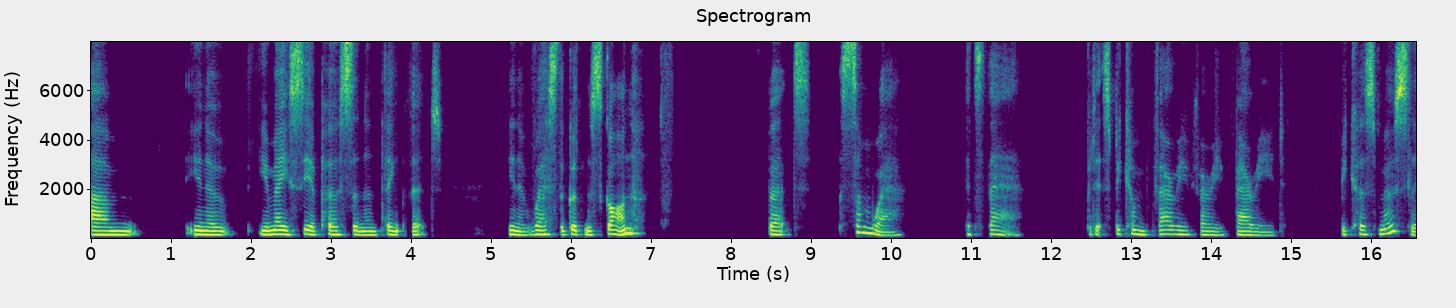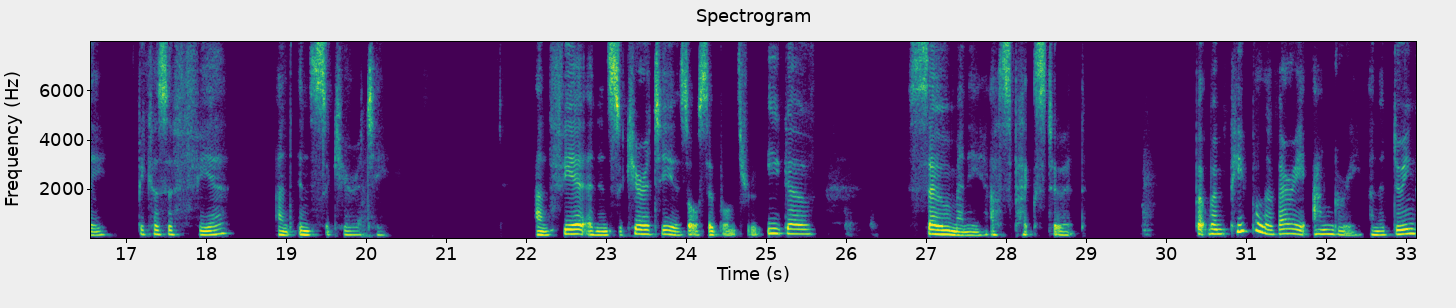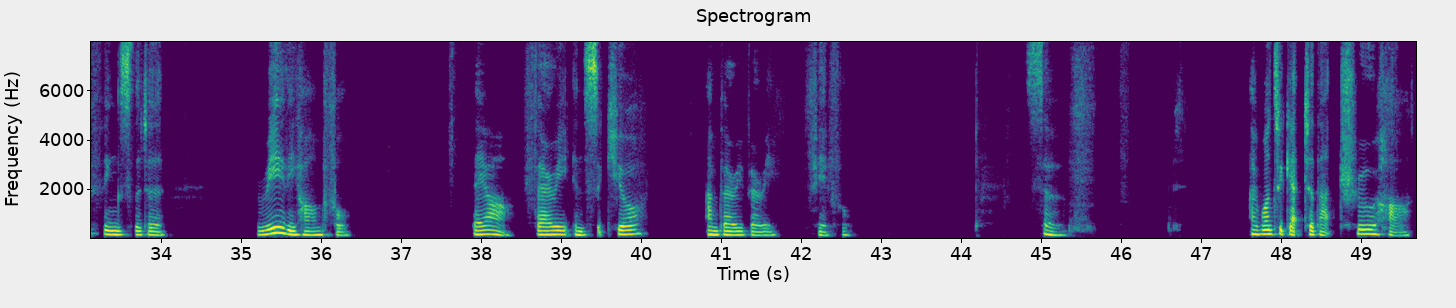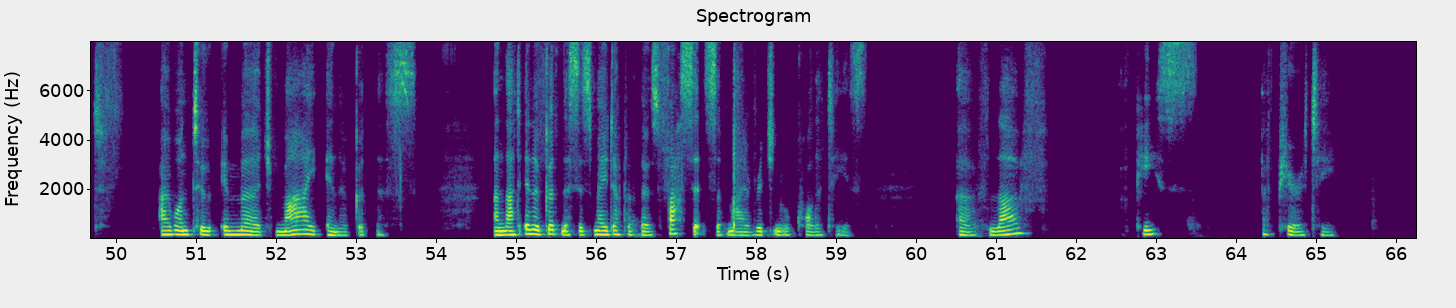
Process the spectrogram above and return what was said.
Um, you know, you may see a person and think that, you know, where's the goodness gone? But somewhere it's there, but it's become very, very buried because mostly because of fear and insecurity. And fear and insecurity is also born through ego. So many aspects to it. But when people are very angry and they're doing things that are really harmful, they are very insecure and very, very fearful. So, I want to get to that true heart. I want to emerge my inner goodness. And that inner goodness is made up of those facets of my original qualities of love, of peace, of purity,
